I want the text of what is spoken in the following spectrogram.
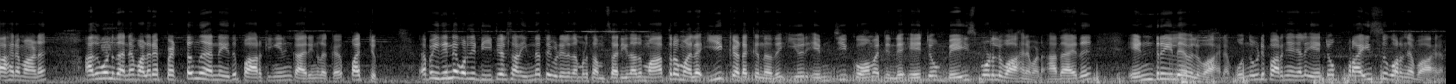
വാഹനമാണ്. അതുകൊണ്ട് തന്നെ വളരെ പെട്ടെന്ന് തന്നെ ഇത് പാർക്കിങ്ങിനും കാര്യങ്ങളൊക്കെ പറ്റും. അപ്പോൾ ഇതിന്റെ കുറച്ച് ഡീറ്റെയിൽസ് ആണ് ഇന്നത്തെ വീഡിയോയിൽ നമ്മൾ സംസാരിക്കുന്നത്. അത് മാത്രമല്ല ഈ കിടക്കുന്നത് ഈ ഒരു എം ജി കോമറ്റിന്റെ ഏറ്റവും ബേസ് മോഡൽ വാഹനമാണ്. അതായത് എൻട്രി ലെവൽ വാഹനം. ഒന്നുകൂടി പറഞ്ഞു കഴിഞ്ഞാൽ ഏറ്റവും പ്രൈസ് കുറഞ്ഞ വാഹനം.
